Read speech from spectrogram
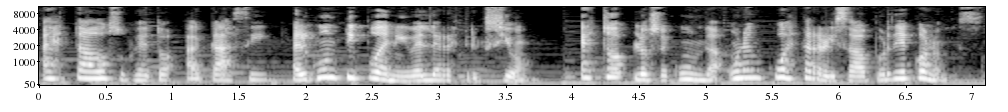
ha estado sujeto a casi algún tipo de nivel de restricción. Esto lo secunda una encuesta realizada por The Economist,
